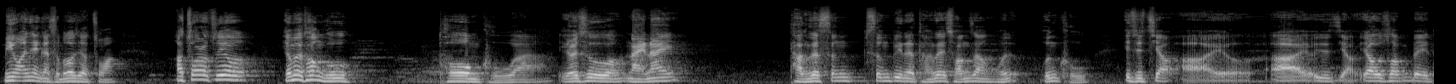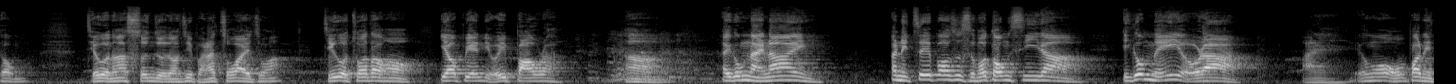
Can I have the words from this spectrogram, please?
没有安全感，什么东西要抓，啊，抓到最后有没有痛苦？痛苦啊！有一次奶奶躺着生生病了，躺在床上很很苦，一直叫，哎呦哎呦，一直叫腰酸背痛，结果他孙子呢去把他抓一抓，结果抓到哈腰边有一包了，啊，还讲奶奶，啊你这一包是什么东西啦？一共没有啦，哎，因为我我帮你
